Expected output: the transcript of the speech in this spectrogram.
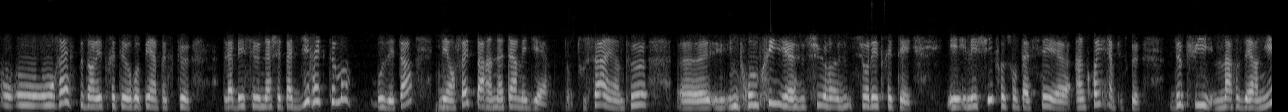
on, on reste dans les traités européens parce que la BCE n'achète pas directement aux États, mais en fait par un intermédiaire. Donc tout ça est un peu euh, une tromperie euh, sur sur les traités. Et les chiffres sont assez euh, incroyables puisque depuis mars dernier,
